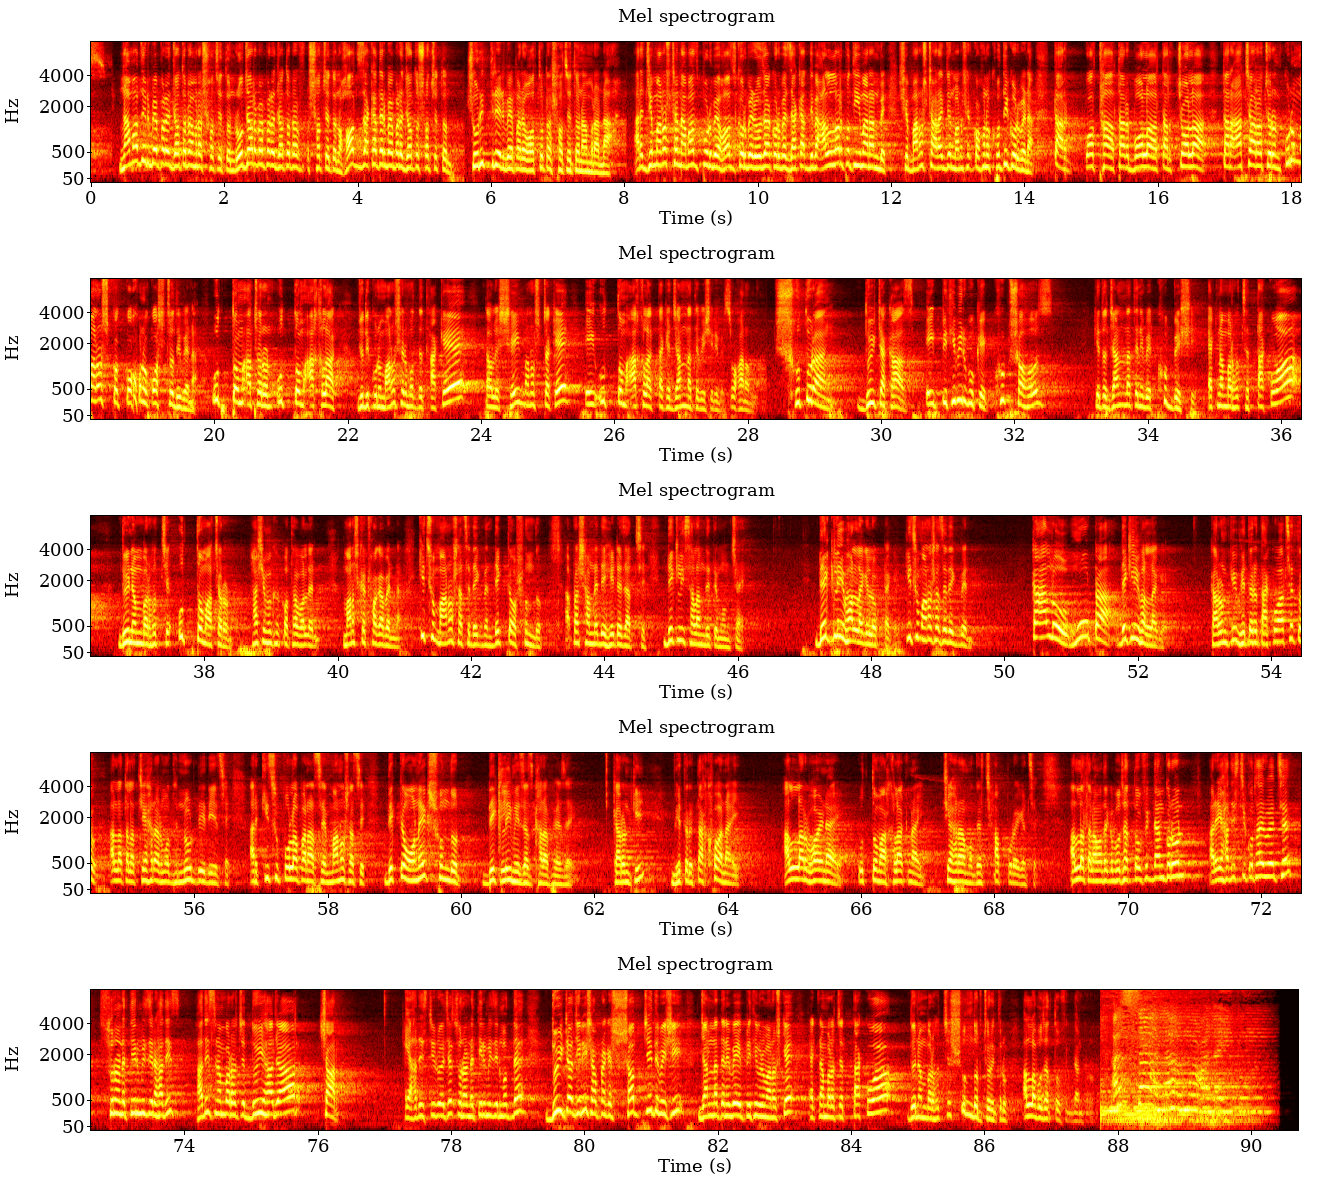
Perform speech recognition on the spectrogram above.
নামাজের ব্যাপারে যতটা আমরা সচেতন, রোজার ব্যাপারে যতটা সচেতন, হজ, জাকাতের ব্যাপারে যত সচেতন, চরিত্রের ব্যাপারে অতটা সচেতন আমরা না। আর যে মানুষটা নামাজ পড়বে, হজ করবে, রোজা করবে, জাকাত দেবে, আল্লাহর প্রতি ইমান আনবে, সে মানুষটা আরেকজন মানুষের কখনো ক্ষতি করবে না। তার কথা, তার বলা, তার চলা, তার আচার আচরণ, কোনো মানুষ কখনো কষ্ট দিবে না। উত্তম আচরণ, উত্তম আখলাক যদি কোনো মানুষের মধ্যে থাকে, তাহলে সেই মানুষটাকে এই উত্তম আখলাক তাকে জান্নাতে বেশি নেবে সোহানাল্লাহ সুতরাং দুইটা কাজ এই পৃথিবীর বুকে খুব সহজ, কিন্তু জান্নাতে নেবে খুব বেশি। এক নম্বর হচ্ছে তাকোয়া দুই নম্বর হচ্ছে উত্তম আচরণ। হাসি মুখে কথা বলেন, মানুষকে ঠগাবেন না। কিছু মানুষ আছে, দেখবেন দেখতে অসুন্দর আপনার সামনে দিয়ে হেঁটে যাচ্ছে, দেখলেই সালাম দিতে মন চায়। দেখলেই ভালো লাগে লোকটাকে। কিছু মানুষ আছে, দেখবেন, কালো, মোটা, দেখলেই ভালো লাগে। কারণ কি? ভেতরে তাকো আছে তো? আল্লাহ তালা চেহারার মধ্যে নূর দিয়ে দিয়েছে। আর কিছু পোলাপান আছে, মানুষ আছে, দেখতে অনেক সুন্দর, দেখলেই মেজাজ খারাপ হয়ে যায়। কারণ কি? ভেতরে তাকোয়া নাই, আল্লাহর ভয় নাই, উত্তম আখলাক নাই, চেহারার মধ্যে ছাপ পড়ে গেছে। আল্লাহ তালা আমাদেরকে বোঝার তৌফিক দান করুন। আর এই হাদিসটি কোথায় রয়েছে? সুনানে তিরমিজির হাদিস। হাদিস নাম্বার হচ্ছে দুই হাজার চার। এই হাদিসটি রয়েছে সুনানে তিরমিজির মধ্যে। দুইটা জিনিস আপনাকে সবচেয়ে বেশি জান্নাতে নেবে এই পৃথিবীর মানুষকে। এক নম্বর হচ্ছে তাকুয়া দুই নম্বর হচ্ছে সুন্দর চরিত্র। আল্লাহ বোঝার তৌফিক দান করুন। আসসালামু আলাইকুম।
